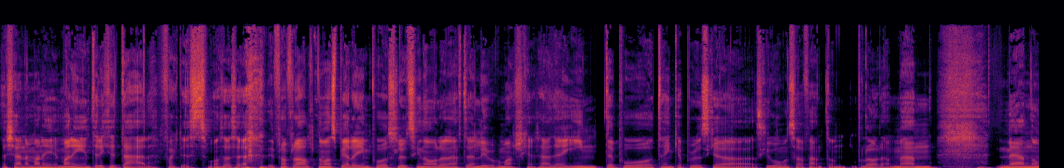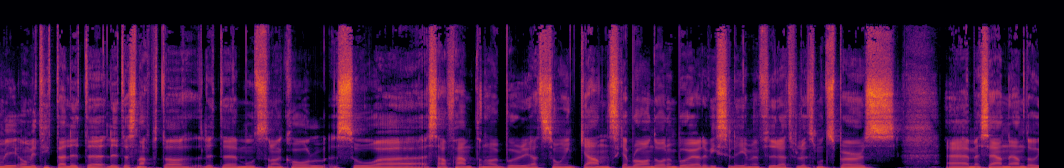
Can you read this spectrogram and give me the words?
Jag känner man är, man är inte riktigt där faktiskt, måste jag säga. Det är framförallt när man spelar in på slutsignalen efter en Liverpool-match kanske jag känna att jag är inte på att tänka på hur det ska, ska gå mot Southampton på lördag. Men, men om, vi, om vi tittar lite, lite snabbt då, lite motståndarkoll, så uh, Southampton har börjat säsongen ganska bra ändå. De började visserligen med 4-1 förlust mot Spurs, uh, men sen ändå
